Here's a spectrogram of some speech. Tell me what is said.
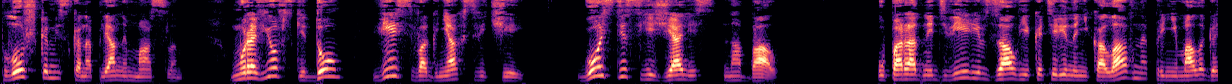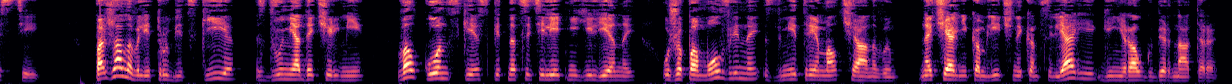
плошками с конопляным маслом. Муравьевский дом весь в огнях свечей. Гости съезжались на бал. У парадной двери в зал Екатерина Николаевна принимала гостей. Пожаловали Трубецкие с двумя дочерьми, Волконские с пятнадцатилетней Еленой, уже помолвленной с Дмитрием Молчановым, начальником личной канцелярии генерал-губернатора.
